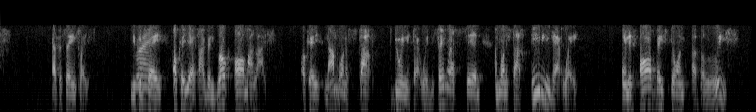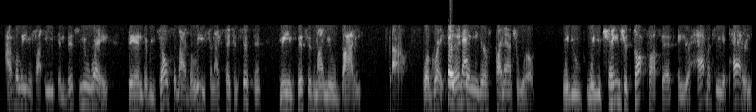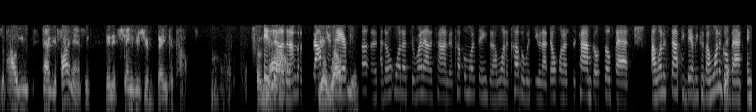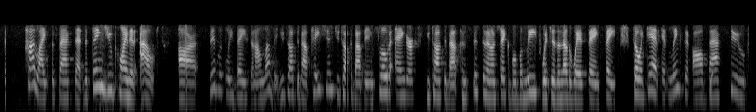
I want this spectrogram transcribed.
at the same place. You right. can say, "Okay, yes, I've been broke all my life. Okay, now I'm going to stop doing it that way." The same way I said, I'm going to stop eating that way, and it's all based on a belief. I believe if I eat in this new way, then the results of my belief, and I stay consistent, means this is my new body style. Well, great. Exactly. Same thing in your financial world. When you when you change your thought process and your habits and your patterns of how you handle your finances, then it changes your bank account. So it now, does, and I'm going to stop you're you wealthier. there because I don't want us to run out of time. There are a couple more things that I want to cover with you, and I don't want us the time go so fast. I want to stop you there because I want to go Yeah. back and just highlight the fact that the things you pointed out are biblically based, and I love it. You talked about patience. You talked about being slow to anger. You talked about consistent and unshakable belief, which is another way of saying faith. So again, it links it all back to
